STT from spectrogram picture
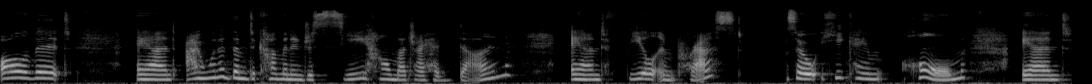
all of it and I wanted them to come in and just see how much I had done and feel impressed. So he came home and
